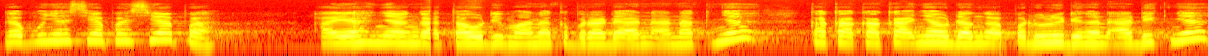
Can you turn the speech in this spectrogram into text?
Gak punya siapa-siapa ayahnya nggak tahu di mana keberadaan anaknya, kakak-kakaknya udah nggak peduli dengan adiknya,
